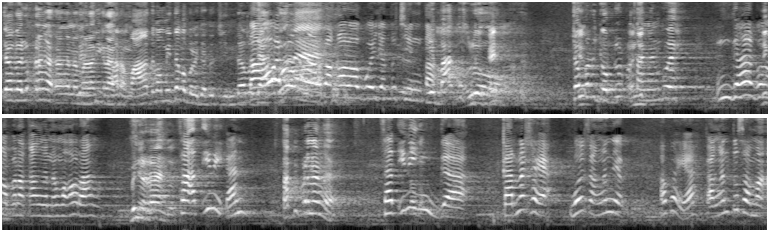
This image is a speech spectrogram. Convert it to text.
Coba lu pernah nggak kangen sama Parah laki-laki? banget, emang minta nggak boleh jatuh cinta tahu Jangan emang boleh. kenapa kalau gue jatuh cinta Ya bagus Lu, eh. Coba lu jawab dulu pertanyaan gue. enggak gue nggak pernah kangen sama orang Beneran? saat ini kan Tapi pernah nggak? saat ini enggak karena kayak gue kangen ya apa ya kangen tuh sama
